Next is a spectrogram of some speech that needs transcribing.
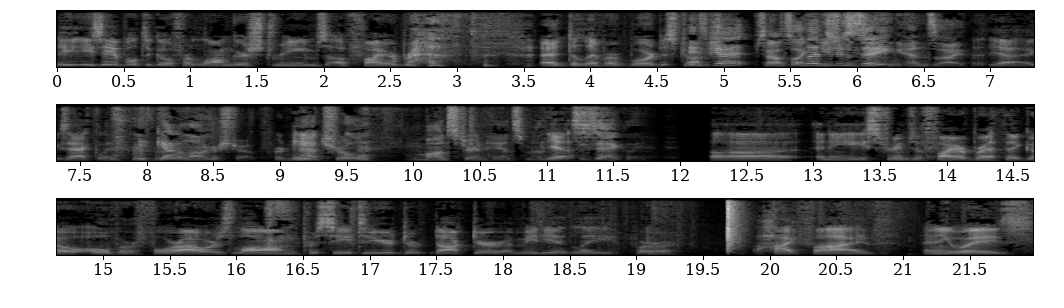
he's able to go for longer streams of fire breath and deliver more destruction. he's got. sounds like let's he's been say taking Enzyte yeah, exactly. he's got a longer stroke. for natural monster enhancement. yes, Exactly. uh, any streams of fire breath that go over four hours long, proceed to your d- doctor immediately for a high five. Anyways,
